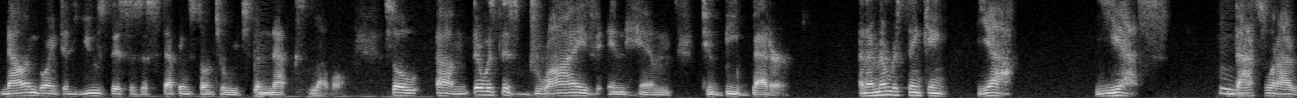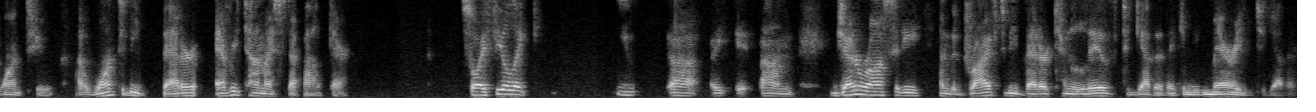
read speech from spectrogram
now I'm going to use this as a stepping stone to reach the next level. So um, there was this drive in him to be better. And I remember thinking, yeah, yes, mm-hmm. that's what I want to. I want to be better every time I step out there. So I feel like you uh, it, um, generosity and the drive to be better can live together. They can be married together.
